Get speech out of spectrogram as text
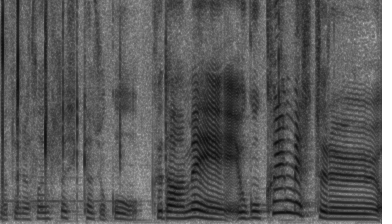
두드려서 흡수시켜주고 그 다음에 이거 크림 미스트를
